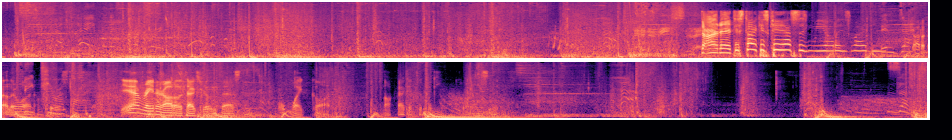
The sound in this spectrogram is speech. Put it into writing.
Darn it! This Tyke is chaosing me out of his mind. dude. In death, Got another one. be I'm close. purified. Damn, Raynor auto attacks really fast. Oh my god. Knock back into the corner. isn't it? Zealous.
